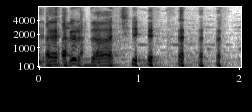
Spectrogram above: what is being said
é verdade.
